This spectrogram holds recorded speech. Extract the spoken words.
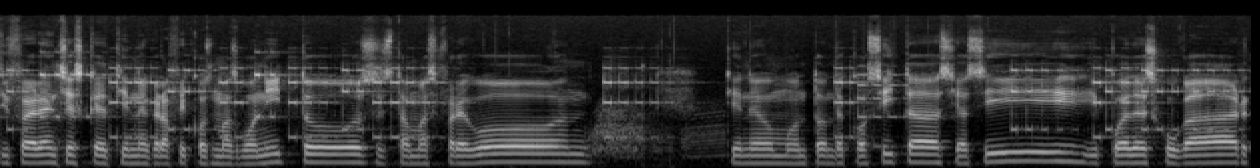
diferencia es que tiene gráficos más bonitos, está más fregón, tiene un montón de cositas y así. Y puedes jugar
